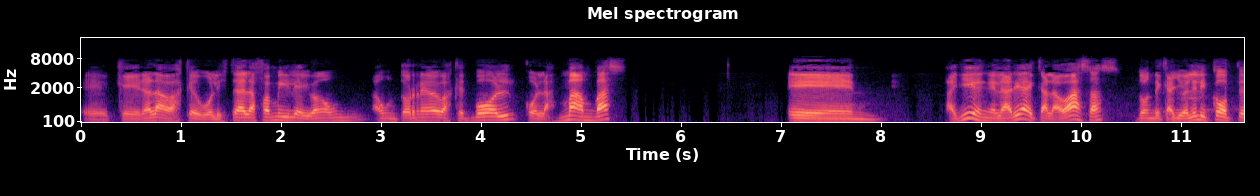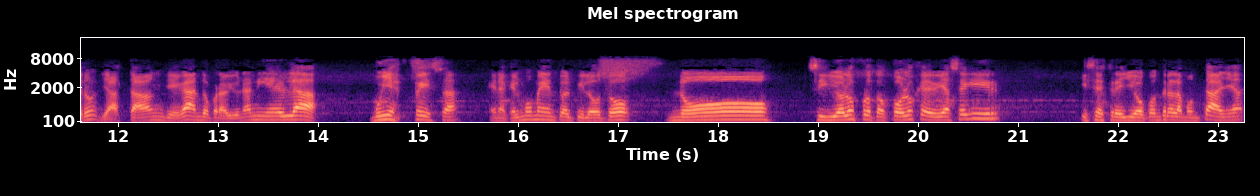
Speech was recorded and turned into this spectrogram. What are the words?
eh, que era la basquetbolista de la familia, iban a un, a un torneo de basquetbol con las Mambas, allí en el área de Calabazas, donde cayó el helicóptero, ya estaban llegando, pero había una niebla muy espesa. En aquel momento el piloto no siguió los protocolos que debía seguir y se estrelló contra la montaña.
